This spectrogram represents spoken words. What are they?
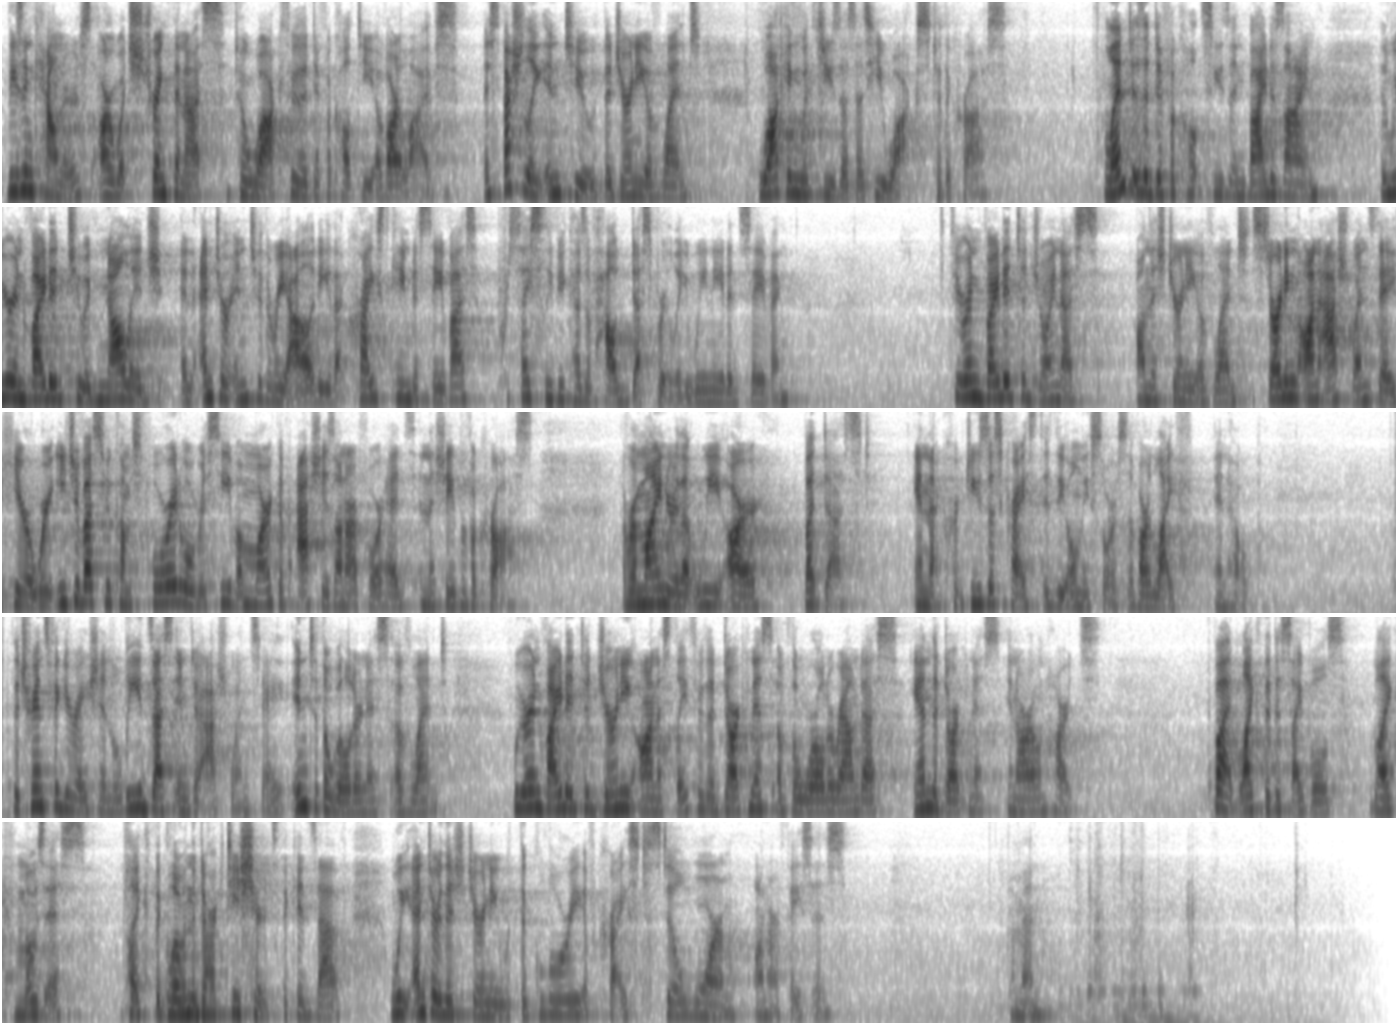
These encounters are what strengthen us to walk through the difficulty of our lives, especially into the journey of Lent, walking with Jesus as he walks to the cross. Lent is a difficult season by design, and we are invited to acknowledge and enter into the reality that Christ came to save us precisely because of how desperately we needed saving. So you're invited to join us on this journey of Lent, starting on Ash Wednesday here, where each of us who comes forward will receive a mark of ashes on our foreheads in the shape of a cross, a reminder that we are but dust and that Jesus Christ is the only source of our life and hope. The Transfiguration leads us into Ash Wednesday, into the wilderness of Lent. We are invited to journey honestly through the darkness of the world around us and the darkness in our own hearts. But like the disciples, like Moses, like the glow in the dark t shirts the kids have, we enter this journey with the glory of Christ still warm on our faces. Amen.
